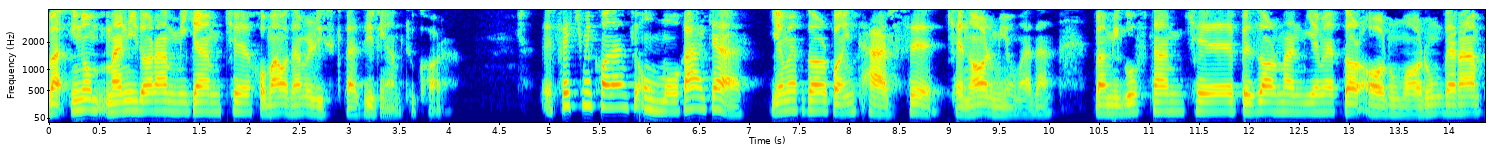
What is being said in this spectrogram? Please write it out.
و اینو منی دارم میگم که خب من آدم ریسک پذیریم تو کارم. فکر می‌کنم که اون موقع اگر یه مقدار با این ترسه کنار میومدم و می‌گفتم که بذار من یه مقدار آروم آروم برم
